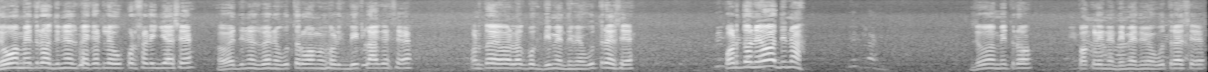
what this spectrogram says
જુઓ મિત્રો, દિનેશભાઈ કેટલે ઉપર ચડી ગયા છે. હવે દિનેશભાઈને ઉતરવામાં થોડીક બીક લાગે છે. પણ તો હવે લગભગ ધીમે ધીમે ઉતરે છે. પડતો ને એવો દિના. જુઓ મિત્રો, પકડીને ધીમે ધીમે ઉતરે છે.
